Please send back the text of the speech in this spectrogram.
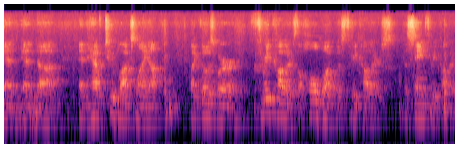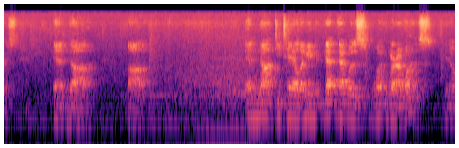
and, and, uh, and have two blocks line up. Like those were three colors, the whole book was three colors, the same three colors. And, uh, uh, and not detailed, I mean, that, that was what, where I was, you know.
